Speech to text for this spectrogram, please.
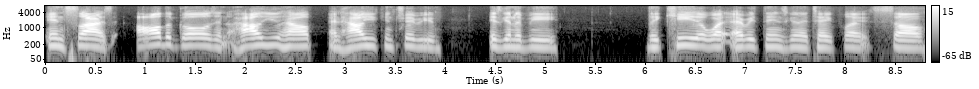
in slides, all the goals and how you help and how you contribute is going to be the key to what everything's going to take place. So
